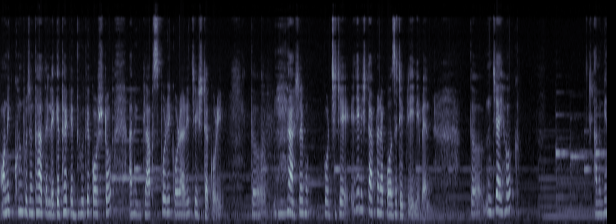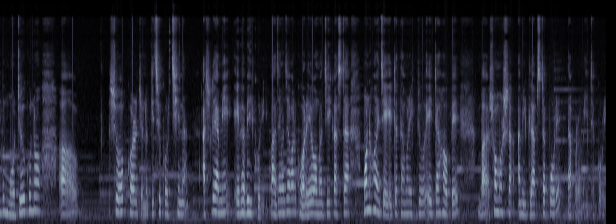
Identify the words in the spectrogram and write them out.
অনেকক্ষণ পর্যন্ত হাতে লেগে থাকে, ধুতে কষ্ট, আমি গ্লাভস পরে করারই চেষ্টা করি। তো আশা করছি যে এই জিনিসটা আপনারা পজিটিভলি নেবেন। তো যাই হোক, আমি কিন্তু মোটেও কোনো শো অফ করার জন্য কিছু করছি না। আসলে আমি এভাবেই করি। মাঝে মাঝে আমার ঘরেও আমার যে কাজটা মনে হয় যে এটাতে আমার একটু এটা হবে বা সমস্যা, আমি গ্লাভসটা পরে তারপর আমি এটা করি।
